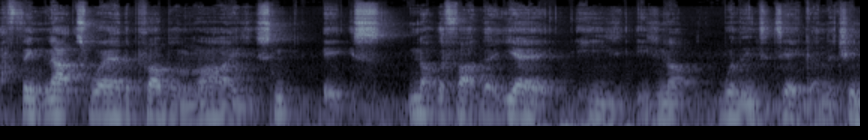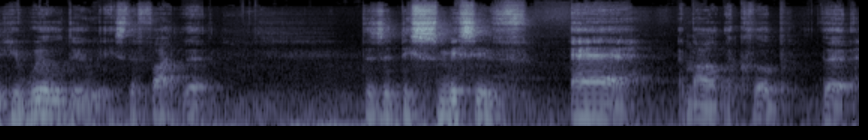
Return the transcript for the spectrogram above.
I think that's where the problem lies. It's, it's not the fact that yeah he, he's not willing to take on the chin. He will do. It's the fact that there's a dismissive air about the club that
